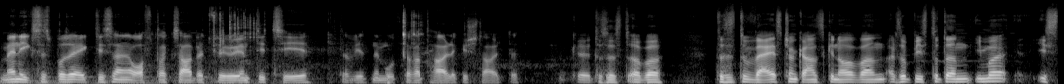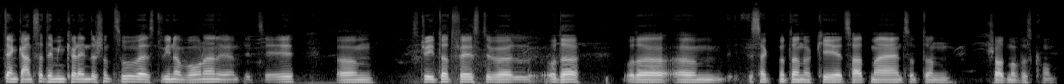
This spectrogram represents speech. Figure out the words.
Mein nächstes Projekt ist eine Auftragsarbeit für ÖMTC. Da wird eine Motorradhalle gestaltet. Okay, das heißt aber, das heißt, du weißt schon ganz genau, wann, also bist du dann immer, ist dein ganzer Terminkalender schon zu, weißt Wiener Wohnen, ÖMTC, ähm, Street Art Festival oder, oder ähm, sagt man dann, okay, jetzt hat man eins und dann schaut man, was kommt?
